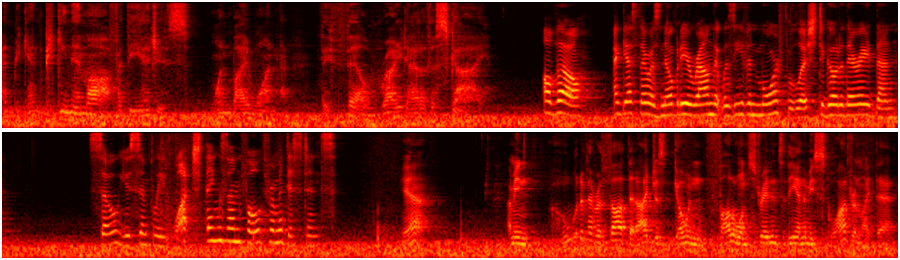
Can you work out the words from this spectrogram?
and began picking them off at the edges. One by one, they fell right out of the sky. Although, I guess there was nobody around that was even more foolish to go to their aid then. So you simply watch things unfold from a distance. Yeah. I mean, who would have ever thought that I'd just go and follow them straight into the enemy squadron like that?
